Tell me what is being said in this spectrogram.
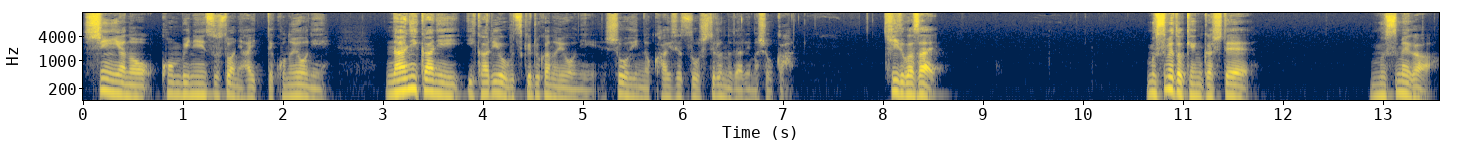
深夜のコンビニエンスストアに入ってこのように、何かに怒りをぶつけるかのように商品の解説をしているのでありましょうか。聞いてください。娘と喧嘩して、娘が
